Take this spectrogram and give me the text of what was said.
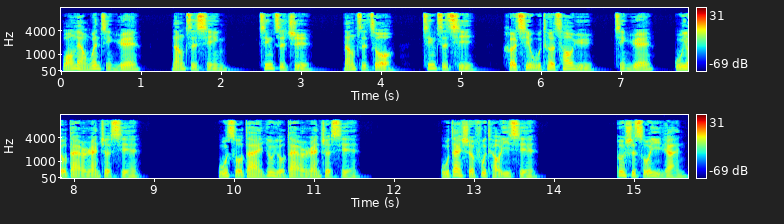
王两问景曰：囊子行，金子止；囊子坐，金子起，何其无特操与？景曰：“吾有待而然者邪？吾所待又有待而然者邪？吾待舌复调一邪？恶是所以然，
